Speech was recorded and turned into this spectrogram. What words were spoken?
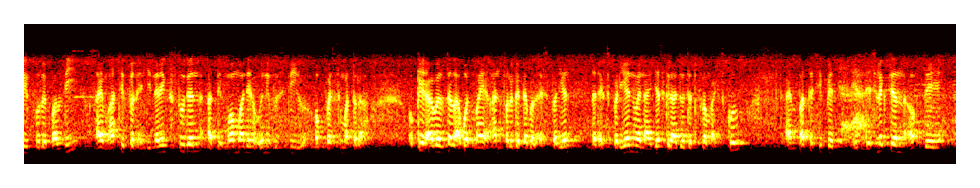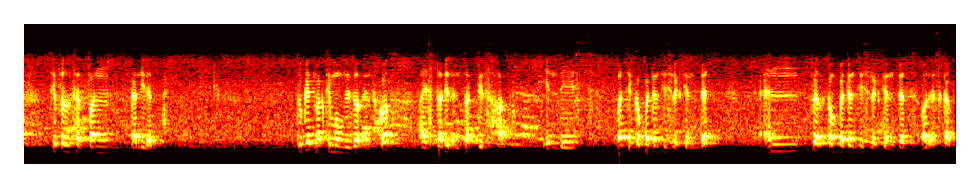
Riful Paldi. I am a civil engineering student at the Muhammadiyah University of West Sumatra. Okay, I will tell about my unforgettable experience. That experience when I just graduated from my school. I participated in the selection of the civil servant candidate. To get maximum result and scores, I studied and practiced hard in this basic competency selection test and field competency selection test or SKB.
